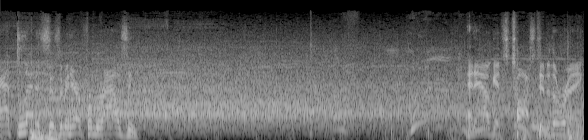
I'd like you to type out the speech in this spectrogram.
Athleticism here from Rousey. And now gets tossed into the ring.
